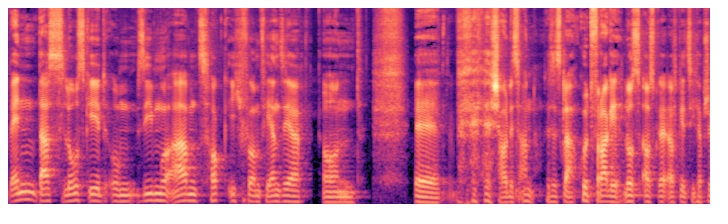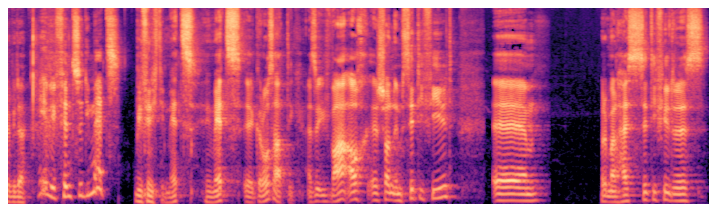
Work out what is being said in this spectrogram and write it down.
wenn das losgeht um 7 Uhr abends, hock ich vorm Fernseher und äh, schau das an. Das ist klar. Gut, Frage. Los, auf, auf geht's. Ich habe schon wieder Hey, wie findest du die Mets? wie finde ich die Mets? Die Mets, äh, großartig. Also ich war auch äh, schon im City Field. Ähm, warte mal, heißt City Field oder ist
